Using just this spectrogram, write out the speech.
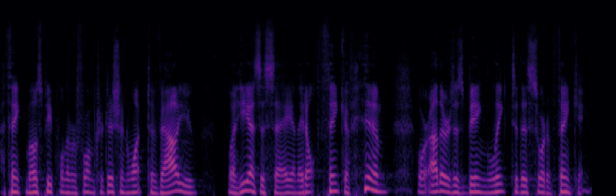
I think most people in the Reformed tradition want to value what he has to say, and they don't think of him or others as being linked to this sort of thinking.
